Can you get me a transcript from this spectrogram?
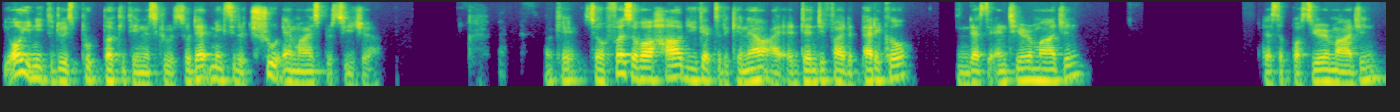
you, all you need to do is put percutaneous screws. So that makes it a true MIS procedure. Okay, so first of all, how do you get to the canal? I identify the pedicle, and that's the anterior margin. That's the posterior margin.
